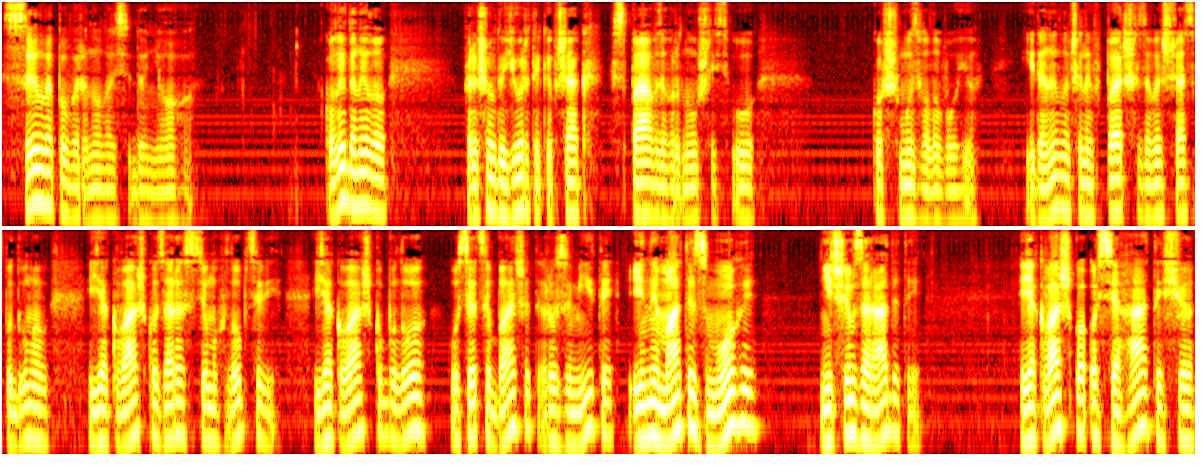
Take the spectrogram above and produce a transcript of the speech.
Сила повернулась до нього. Коли Данило прийшов до юрти, Кипчак спав, загорнувшись у кошму з головою, і Данило чи не вперше за весь час подумав, як важко зараз цьому хлопцеві, як важко було усе це бачити, розуміти і не мати змоги нічим зарадити, як важко осягати, що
